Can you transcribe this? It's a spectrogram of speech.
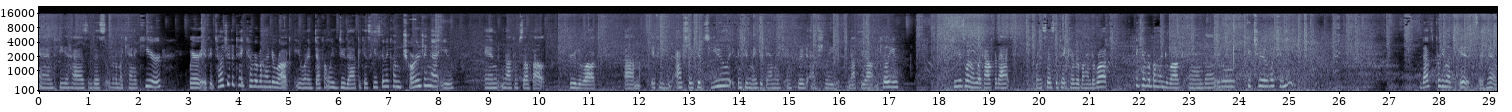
and he has this little mechanic here where if it tells you to take cover behind a rock, you want to definitely do that because he's going to come charging at you and knock himself out through the rock um, if he actually hits you, it can do major damage and could actually knock you out and kill you. So you just want to look out for that. When it says to take cover behind a rock, take cover behind a rock and uh, it'll get you what you need. That's pretty much it for him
